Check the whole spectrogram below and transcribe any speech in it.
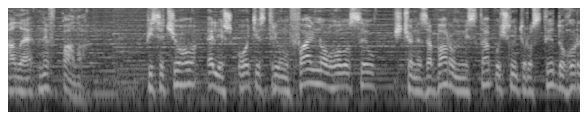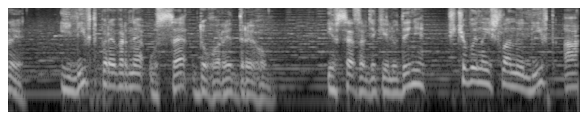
але не впала. Після чого Еліш Отіс тріумфально оголосив, що незабаром міста почнуть рости догори, і ліфт переверне усе догори дригом. І все завдяки людині, що винайшла не ліфт, а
